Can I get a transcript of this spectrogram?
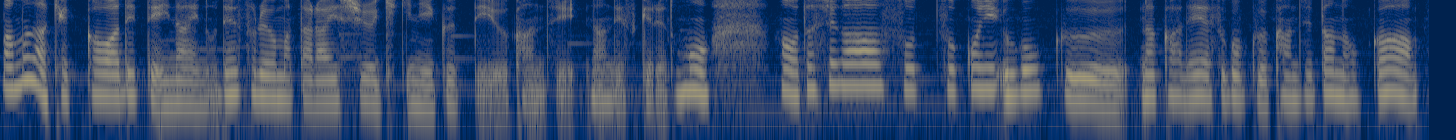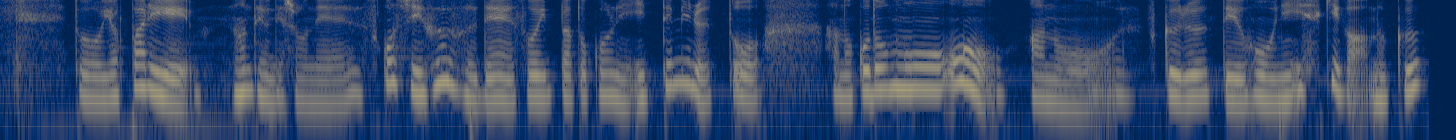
まあ、まだ結果は出ていないのでそれをまた来週聞きに行くっていう感じなんですけれども、まあ、私がそこに動く中ですごく感じたのがとやっぱり何て言うんでしょうね少し夫婦でそういったところに行ってみるとあの子供をあの作るっていう方に意識が向く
